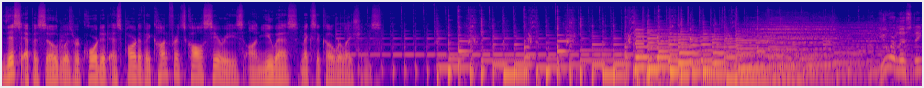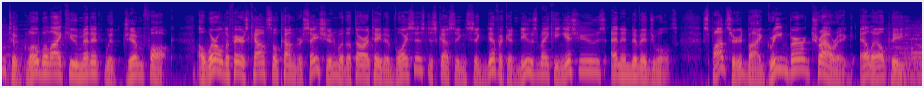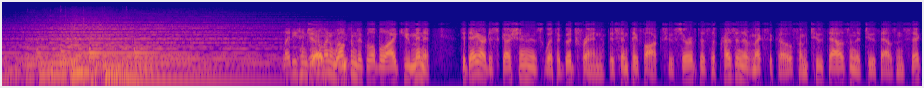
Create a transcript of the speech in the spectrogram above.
This episode was recorded as part of a conference call series on U.S. Mexico relations. You are listening to Global IQ Minute with Jim Falk, a World Affairs Council conversation with authoritative voices discussing significant news-making issues and individuals. Sponsored by Greenberg Traurig, LLP. Ladies and gentlemen, welcome to Global IQ Minute. Today our discussion is with a good friend, Vicente Fox, who served as the President of Mexico from 2000 to 2006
